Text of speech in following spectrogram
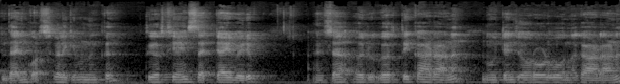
എന്തായാലും കുറച്ച് കളിക്കുമ്പോൾ നിങ്ങൾക്ക് തീർച്ചയായും സെറ്റായി വരും. എന്നുവെച്ചാൽ ഒരു വെർത്തി കാർഡാണ് നൂറ്റഞ്ചോറോളം പോകുന്ന കാർഡാണ്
